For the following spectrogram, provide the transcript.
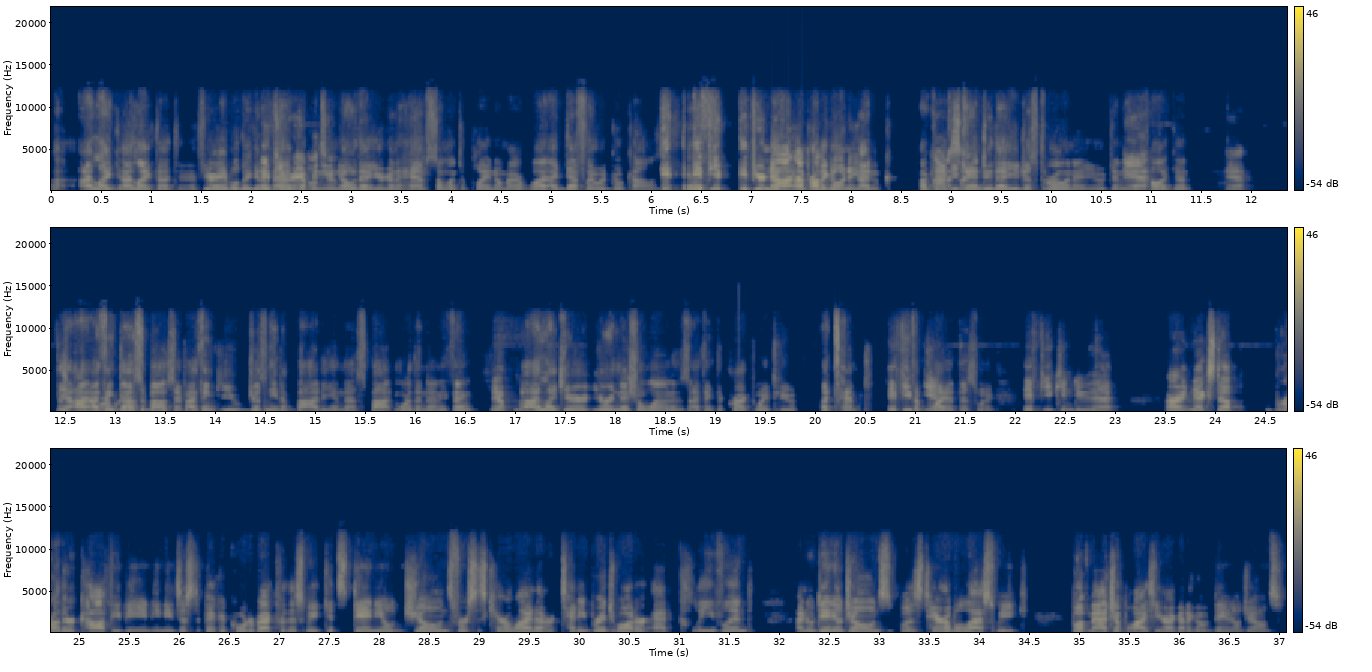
Uh, I like I like that too. If you're able to get a if backup and to. you know that you're going to have someone to play no matter what, I definitely would go Collins. If, if you if you're not, if I'm probably going Aiyuk. Okay, honestly. if you can't do that, you just throw in Aiyuk and, yeah. and call it good. Yeah, yeah, I, I, think that's about safe. I think you just need a body in that spot more than anything. Yep. But I like your your initial one is I think the correct way to attempt if you to play yeah, it this week. If you can do that. All right. Next up, brother Coffee Bean. He needs us to pick a quarterback for this week. It's Daniel Jones versus Carolina or Teddy Bridgewater at Cleveland. I know Daniel Jones was terrible last week, but matchup wise here, I got to go Daniel Jones.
